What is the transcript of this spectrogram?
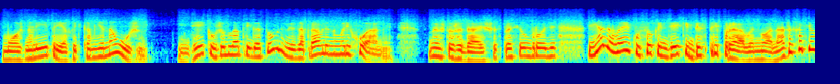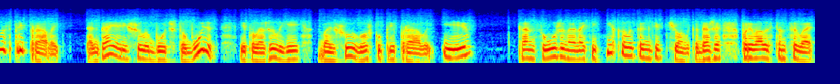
можно ли ей приехать ко мне на ужин. Индейка уже была приготовлена и заправлена марихуаной. «Ну и что же дальше?» — спросил Броди. «Я дала ей кусок индейки без приправы, но она захотела с приправой. Тогда я решила, будь что будет, и положила ей большую ложку приправы. И к концу ужина она хихикала, как девчонка, даже порывалась танцевать.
